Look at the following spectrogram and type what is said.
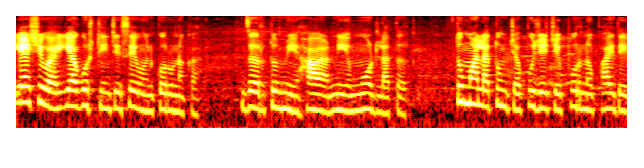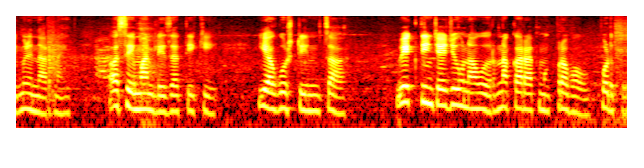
याशिवाय या गोष्टींचे सेवन करू नका. जर तुम्ही हा नियम मोडला तर तुम्हाला तुमच्या पूजेचे पूर्ण फायदे मिळणार नाहीत. असे मानले जाते की या गोष्टींचा व्यक्तींच्या जीवनावर नकारात्मक प्रभाव पडतो.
